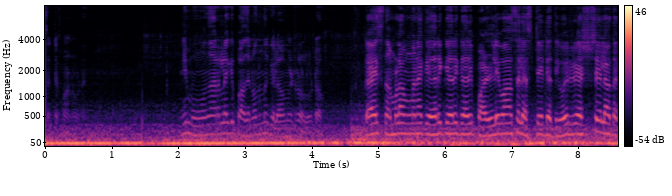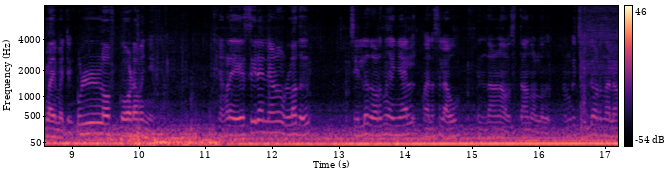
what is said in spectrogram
സെറ്റപ്പാണ് ഇവിടെ. ഇനി മൂന്നാറിലേക്ക് പതിനൊന്ന് കിലോമീറ്റർ ഉള്ളൂ കേട്ടോ ഗൈസ് നമ്മൾ അങ്ങനെ കയറി കയറി കയറി പള്ളിവാസൽ എസ്റ്റേറ്റ് എത്തി. ഒരു രക്ഷയില്ലാത്ത ക്ലൈമറ്റ് ഫുൾ ഓഫ് കോടമഞ്ഞ്. ഞങ്ങൾ എ സിയിൽ തന്നെയാണ് ഉള്ളത്. ചില്ല് തുറന്നു കഴിഞ്ഞാൽ മനസ്സിലാവും എന്താണ് അവസ്ഥ എന്നുള്ളത്. നമുക്ക് ചില്ല് തുറന്നാലോ?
